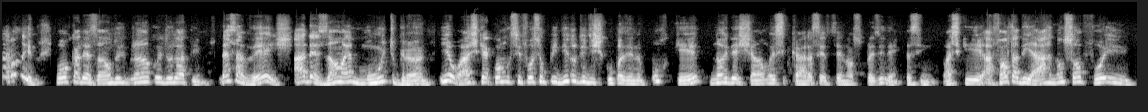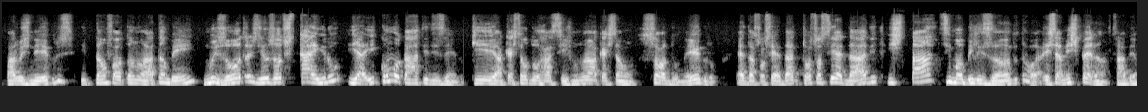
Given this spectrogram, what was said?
eram negros. Pouca adesão dos brancos e dos latinos. Dessa vez, a adesão é muito grande. E eu acho que é como se fosse um pedido de desculpa, dizendo por que nós deixamos esse cara ser, ser nosso presidente. Assim, acho que a falta de ar não só foi para os negros, e estão faltando ar também nos outros, e os outros caíram. E aí, como eu estava te dizendo, que a questão do racismo não é uma questão só do negro, é da sociedade, então a sociedade está se mobilizando. Então, essa é a minha esperança, sabe?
